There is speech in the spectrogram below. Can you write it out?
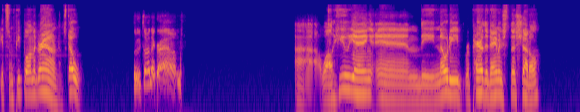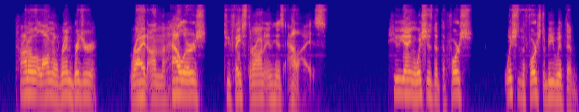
Get some people on the ground. Let's go. Boots on the ground. Uh, while Huyang and the Noti repair the damage to the shuttle, Tano, along with Wren Bridger, ride on the Howlers to face Thrawn and his allies. Huyang wishes that the Force wishes the Force to be with them.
